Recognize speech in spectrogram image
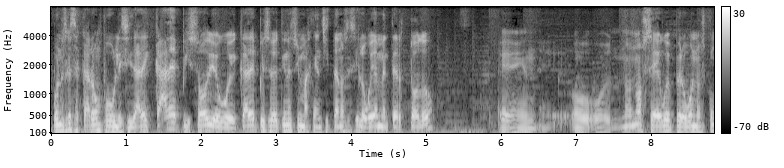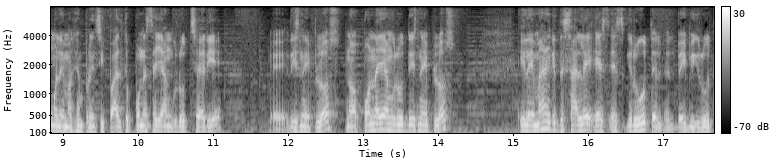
Bueno, es que sacaron publicidad de cada episodio, güey. Cada episodio tiene su imagencita. No sé si lo voy a meter todo. Eh, o, no, no sé, güey. Pero bueno, es como la imagen principal. Tú pones I Am Groot serie. Eh, Disney Plus. No, pon I Am Groot Disney Plus. Y la imagen que te sale es, es Groot, el, baby Groot,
